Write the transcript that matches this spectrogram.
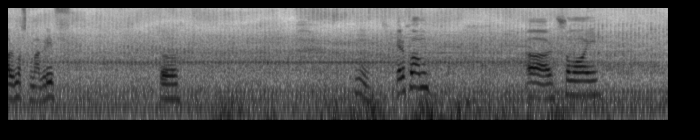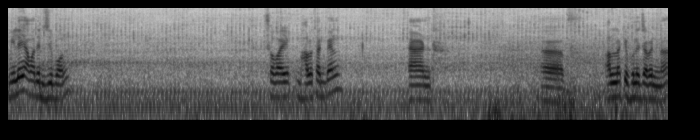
অলমোস্ট মাগরিব। তো, হুম এরকম সময় মিলেই আমাদের জীবন। সবাই ভালো থাকবেন অ্যান্ড আল্লাহকে ভুলে যাবেন না।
